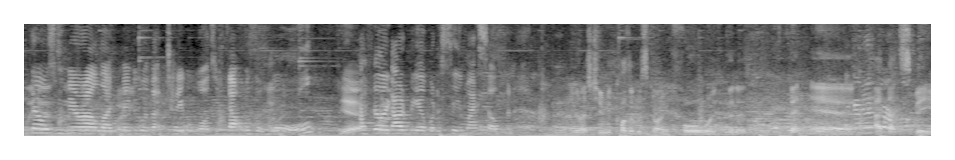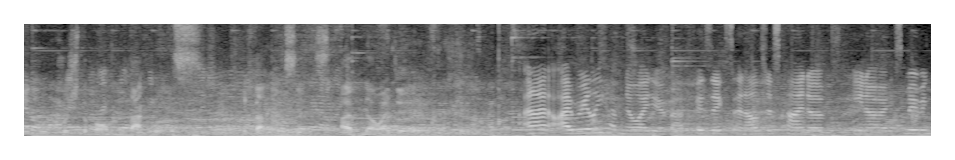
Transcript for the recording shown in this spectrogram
If there was a mirror, like maybe where that table was, if that was a wall, Yeah. I feel like I would be able to see myself in it. You I assume because it was going forward that it, the air at that speed would push the bomb backwards, if that makes sense. I have no idea. And I, I really have no idea about physics, and I was just kind of, you know, it's moving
